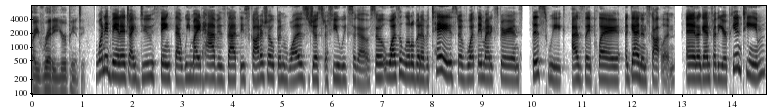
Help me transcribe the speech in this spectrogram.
a ready European One advantage I do think that we might have is that the Scottish Open was just a few weeks ago. So it was a little bit of a taste of what they might experience this week as they play again in Scotland. And again, for the European team,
